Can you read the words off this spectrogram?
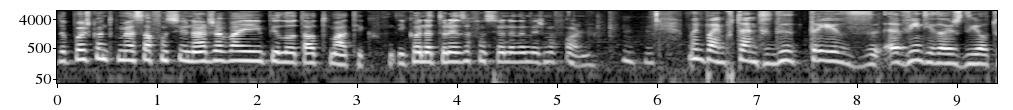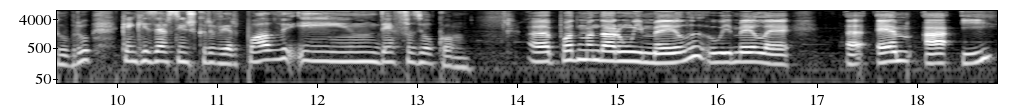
Depois, quando começa a funcionar, já vai em piloto automático. E com a natureza funciona da mesma forma. Muito bem, portanto, de 13 a 22 de outubro, quem quiser se inscrever pode e deve fazê-lo como? Uh, pode mandar um e-mail. O e-mail é uh, m-a-i-n-f-o-n-s-p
